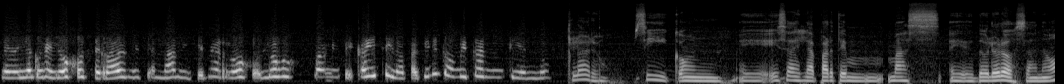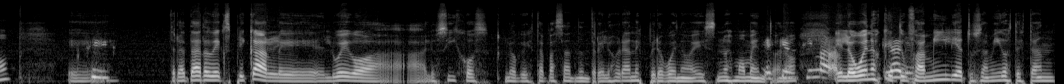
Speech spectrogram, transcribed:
Me veía con el ojo cerrado y me decía, mami, tiene rojo, no, mami, te caíste y la patineta o me estás mintiendo. claro. Sí, con eh, esa es la parte más eh, dolorosa, ¿no? Sí. Tratar de explicarle luego a, los hijos lo que está pasando entre los grandes, pero bueno, es no es momento, ¿no? lo bueno es que tu familia, tus amigos te están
